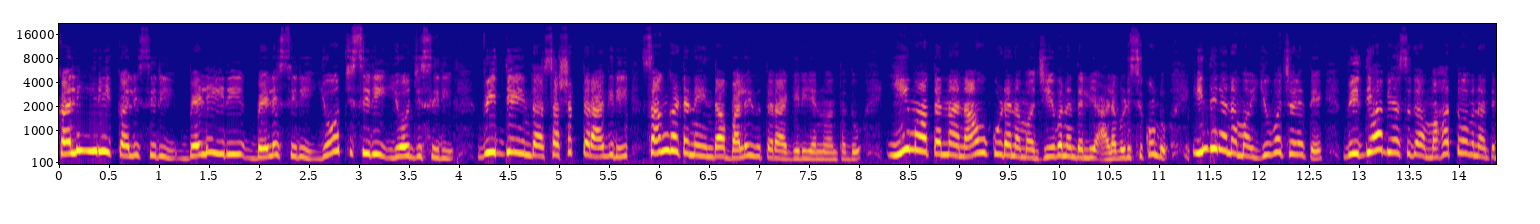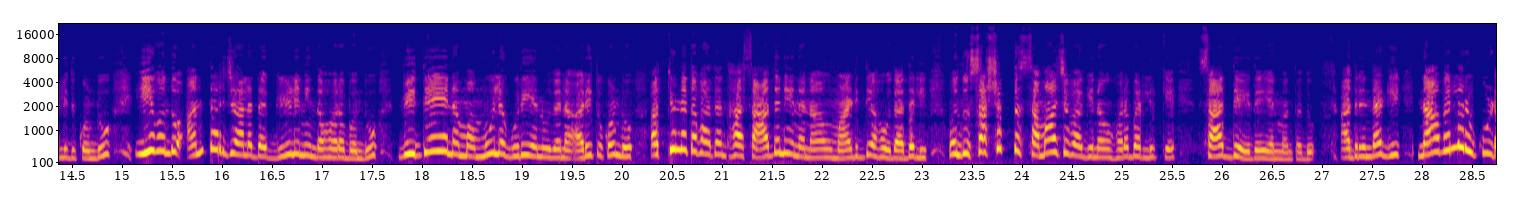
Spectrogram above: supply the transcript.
ಕಲಿಯಿರಿ, ಕಲಿಸಿರಿ, ಬೆಳೆಯಿರಿ, ಬೆಳೆಸಿರಿ, ಯೋಚಿಸಿರಿ, ಯೋಜಿಸಿರಿ. ವಿದ್ಯೆಯಿಂದ ಸಶಕ್ತರಾಗಿರಿ, ಸಂಘಟನೆಯಿಂದ ಬಲಯುತರಾಗಿರಿ ಎನ್ನುವಂಥದ್ದು. ಈ ಮಾತನ್ನ ನಾವು ಕೂಡ ನಮ್ಮ ಜೀವನದಲ್ಲಿ ಅಳವಡಿಸಿಕೊಂಡು, ಇಂದಿನ ನಮ್ಮ ಯುವ ಜನತೆ ವಿದ್ಯಾಭ್ಯಾಸದ ಮಹತ್ವವನ್ನು ತಿಳಿದುಕೊಂಡು, ಈ ಒಂದು ಅಂತರ್ಜಾಲದ ಗೀಳಿನಿಂದ ಹೊರಬಂದು, ವಿದ್ಯೆಯೇ ನಮ್ಮ ಮೂಲ ಗುರಿ ಎನ್ನುವುದನ್ನು ಅರಿತುಕೊಂಡು, ಅತ್ಯುನ್ನತವಾದಂತಹ ಸಾಧನೆಯನ್ನು ನಾವು ಮಾಡಿದ್ದೇ ಹೌದಾದಲ್ಲಿ, ಒಂದು ಸಶಕ್ತ ಸಮಾಜವಾಗಿ ನಾವು ಹೊರಬರಲಿಕ್ಕೆ ಸಾಧ್ಯ ಇದೆ ಎನ್ನುವಂಥದ್ದು. ಅದರಿಂದಾಗಿ ನಾವೆಲ್ಲರೂ ಕೂಡ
